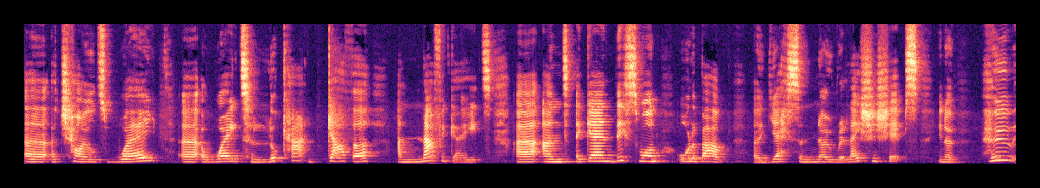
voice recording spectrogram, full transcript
uh, a child's way, uh, a way to look at, gather, and navigate. Uh, and again, this one all about uh, yes and no relationships. You know, who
